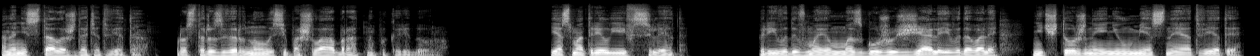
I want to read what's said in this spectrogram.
Она не стала ждать ответа, просто развернулась и пошла обратно по коридору. Я смотрел ей вслед, Приводы в моем мозгу жужжали и выдавали ничтожные неуместные ответы,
